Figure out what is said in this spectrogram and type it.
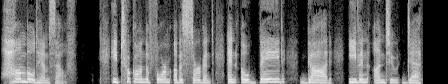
humbled himself. He took on the form of a servant and obeyed God even unto death.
